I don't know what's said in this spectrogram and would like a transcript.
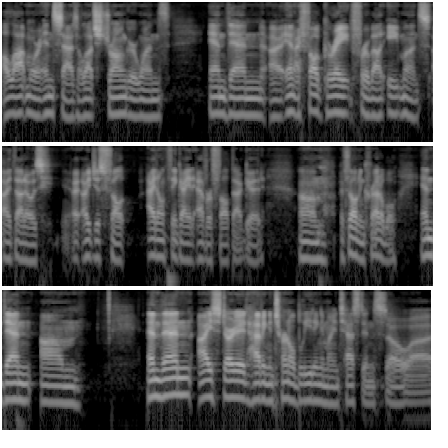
a lot more NSAIDs, a lot stronger ones. And then, uh, and I felt great for about eight months. I thought I was, I, I just felt, I don't think I had ever felt that good. Um, I felt incredible. And then, um, and then I started having internal bleeding in my intestines. So, uh,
